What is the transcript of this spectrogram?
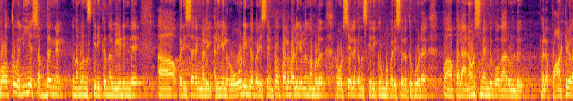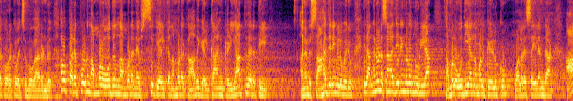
പുറത്ത് വലിയ ശബ്ദങ്ങൾ ഇപ്പോൾ നമ്മൾ നിസ്കരിക്കുന്ന വീടിന്റെ പരിസരങ്ങളിൽ അല്ലെങ്കിൽ റോഡിന്റെ പരിസരം ഇപ്പോൾ പല പള്ളികളിലും നമ്മൾ റോഡ് സൈഡിലൊക്കെ നിസ്കരിക്കുമ്പോൾ പരിസരത്ത് കൂടെ പല അനൗൺസ്മെന്റ് പോകാറുണ്ട്. പല പാട്ടുകളൊക്കെ ഉറക്കെ വെച്ച് പോകാറുണ്ട്. അപ്പോൾ പലപ്പോഴും നമ്മൾ ഓതുന്ന നമ്മുടെ നെഫ്സ് കേൾക്കാൻ നമ്മുടെ കാത് കേൾക്കാൻ കഴിയാത്ത തരത്തിൽ അങ്ങനെ സാഹചര്യങ്ങൾ വരും. ഇത് അങ്ങനെയുള്ള സാഹചര്യങ്ങളൊന്നുമില്ല. നമ്മൾ ഓതിയാൽ നമ്മൾ കേൾക്കും വളരെ സൈലന്റാണ് ആ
